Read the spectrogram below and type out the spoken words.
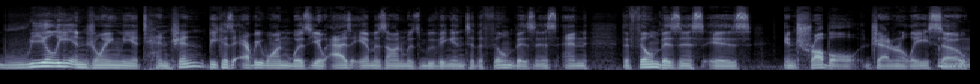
really enjoying the attention because everyone was you know as Amazon was moving into the film business and the film business is in trouble generally. So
